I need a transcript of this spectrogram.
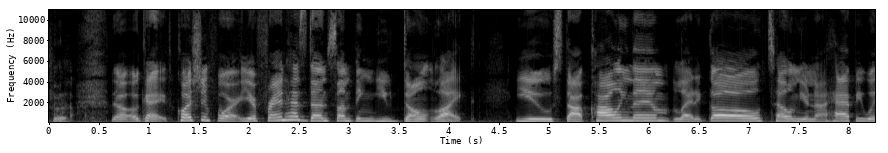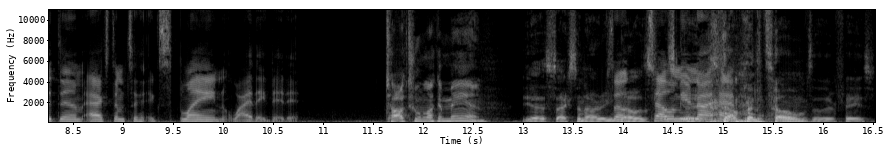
Sure. So, okay. Question four. Your friend has done something you don't like. You stop calling them, let it go, tell them you're not happy with them, ask them to explain why they did it. Talk to him like a man. Yeah, Sexton already So, knows. tell what's them you're good. not I'm happy. gonna tell them to their face.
